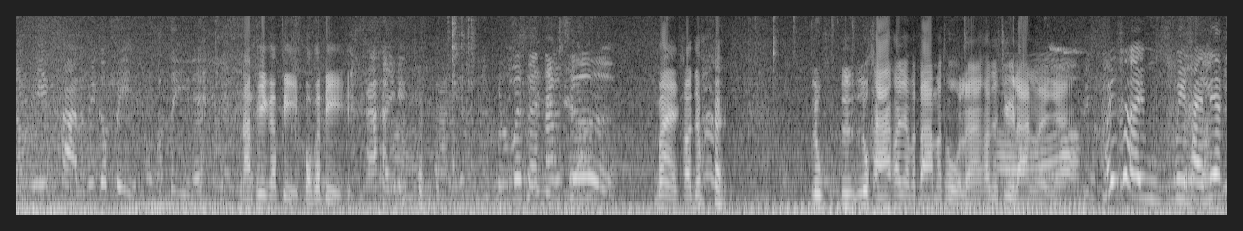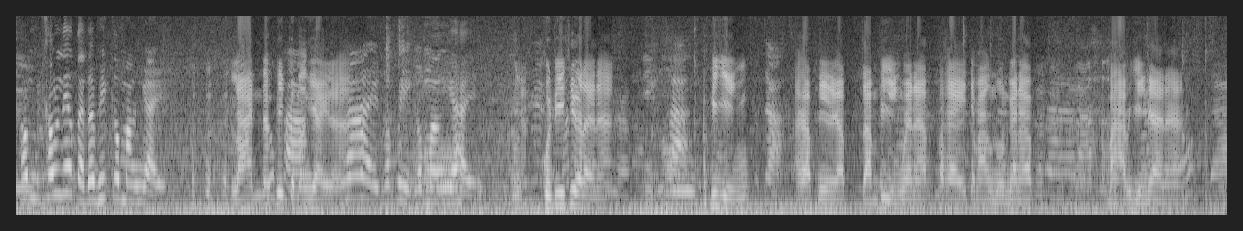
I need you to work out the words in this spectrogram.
น้ำพริกค่ะ น้ำพริกกะปิปกติเลยน้ำพริกกะปิปกติใช่คุณไม่เคยตั้งชื่อ ไม่เขาจะลูกลูกค้าเขาจะมาตามมาถูกแล้วเขาจะชื่อร้านอะไรเงี้ยไม่เคยมีใครเรียกเขาเขาเรียกแต่น้ำพริกกำมังใหญ่ ร้านน้ำพริกกำลังใหญ่นะฮะใช่กะปิกำมังใหญ่ คุณพี่ชื่ออะไรนะฮะหญิงค่ะพี่หญิงจ้ะนะครับนี่นะครับจำพี่หญิงไว้นะครับถ้าใครจะมาอุดหนุนกันนะครับมาหาพี่หญิงได้นะฮะจ้า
